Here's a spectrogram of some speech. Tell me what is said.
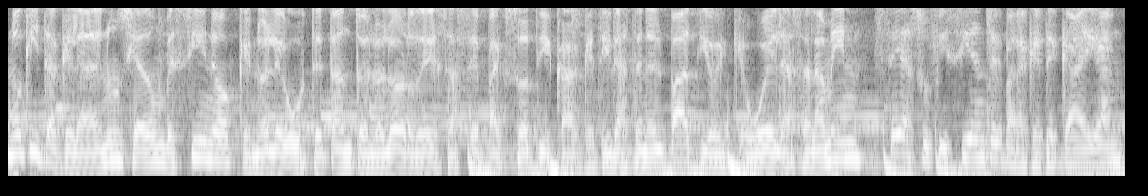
no quita que la denuncia de un vecino que no le guste tanto el olor de esa cepa exótica que tiraste en el patio y que huele a salamín sea suficiente para que te caigan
